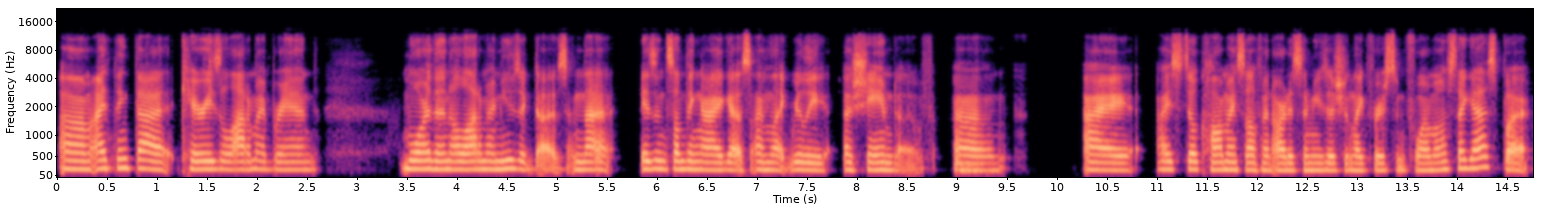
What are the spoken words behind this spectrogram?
Um I think that carries a lot of my brand more than a lot of my music does and that isn't something I guess I'm like really ashamed of. Mhm. Um I I still call myself an artist and musician like first and foremost, I guess, but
